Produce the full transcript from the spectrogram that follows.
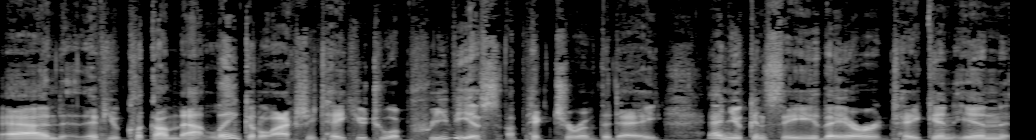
And if you click on that link it'll actually take you to a previous a picture of the day. And you can see there taken in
